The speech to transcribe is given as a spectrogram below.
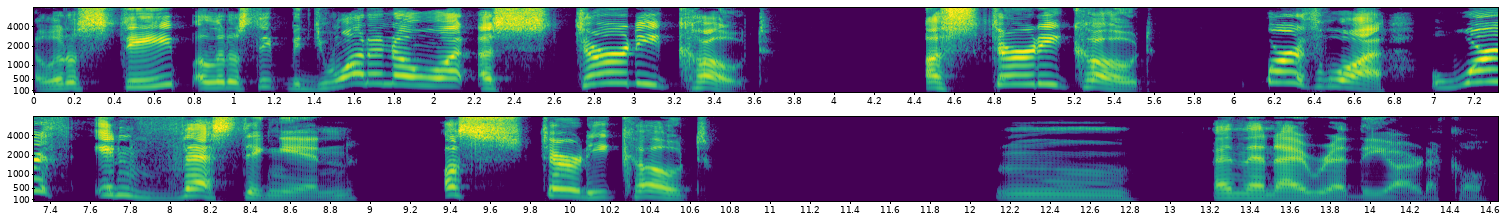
a little steep, a little steep. But you want to know what? A sturdy coat, a sturdy coat, worthwhile, worth investing in. A sturdy coat. Hmm. And then I read the article.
